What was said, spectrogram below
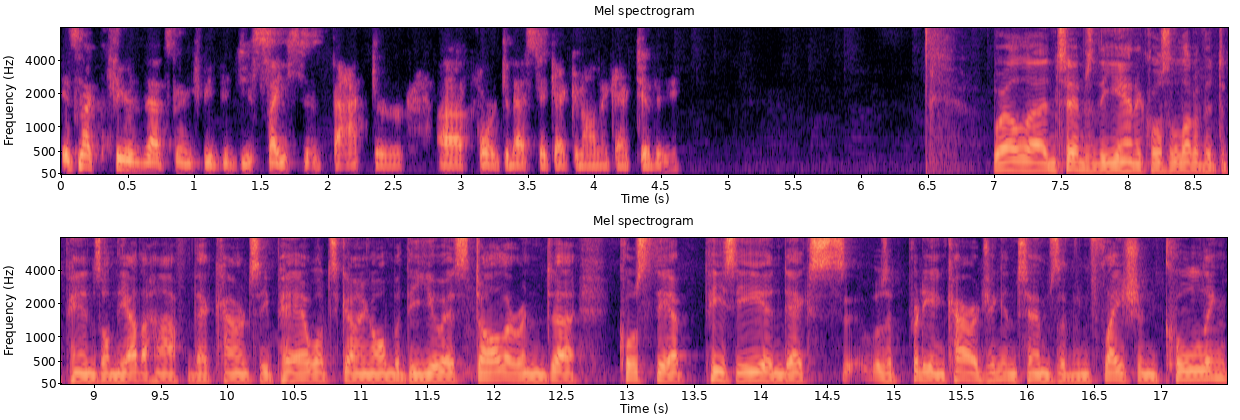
it's not clear that that's going to be the decisive factor for domestic economic activity. Well, uh, in terms of the yen, of course, a lot of it depends on the other half of that currency pair, what's going on with the US dollar. And, uh, of course, the uh, PCE index was pretty encouraging in terms of inflation cooling.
